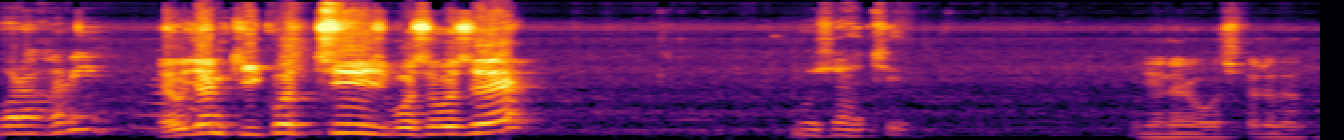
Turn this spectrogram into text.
বড়া খাবি? এউজান কি করছিস? বসে বসে। বসে আছি। উজানের অবস্থাটা দেখো।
